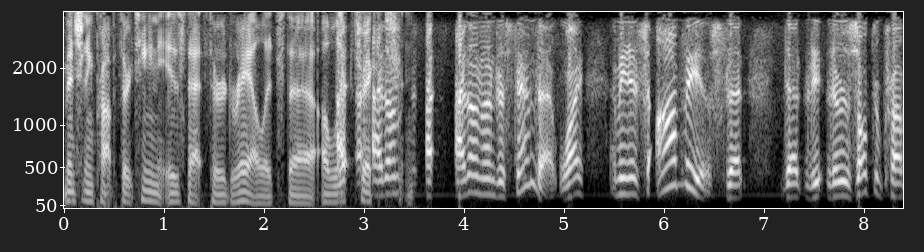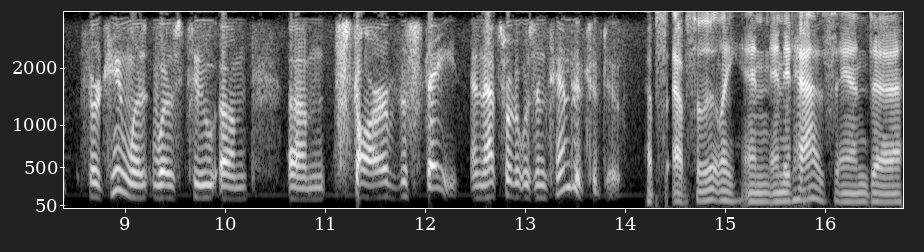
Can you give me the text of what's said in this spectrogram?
Mentioning Prop 13 is that third rail. It's the electric. I, I, I don't. I, I, don't understand that. Why? I mean, it's obvious that that the, the result of Prop 13 was was to um, um, starve the state, and that's what it was intended to do. Absolutely, and and it has. And uh,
